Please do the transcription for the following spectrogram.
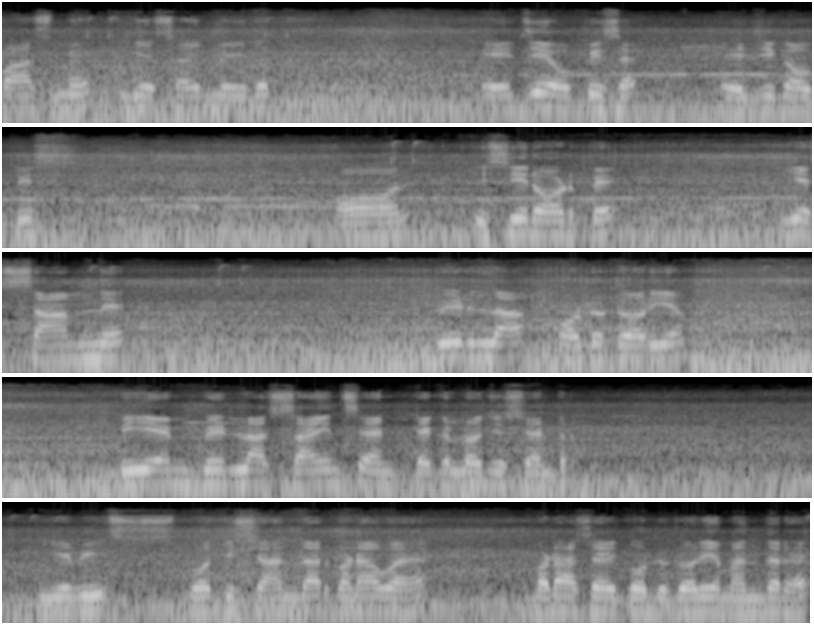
पास में, ये साइड में इधर एजे ऑफ़िस है। एजी का ऑफ़िस। और इसी रोड पे ये सामने Birla auditorium B M Birla science and technology centre. ये भी बहुत ही शानदार बना हुआ है। बड़ा सा एक ऑडिटोरियम अंदर है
